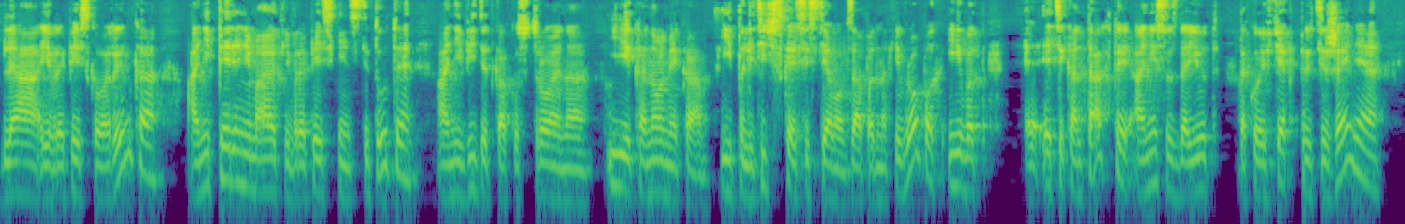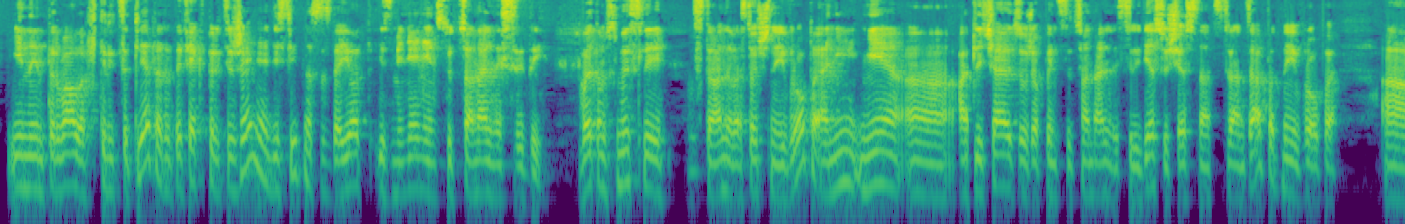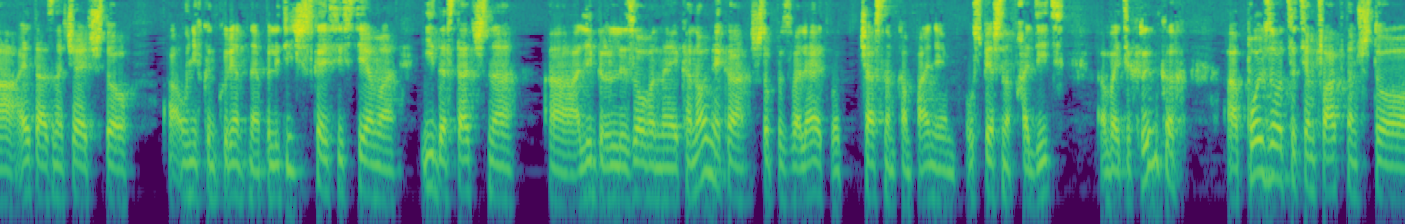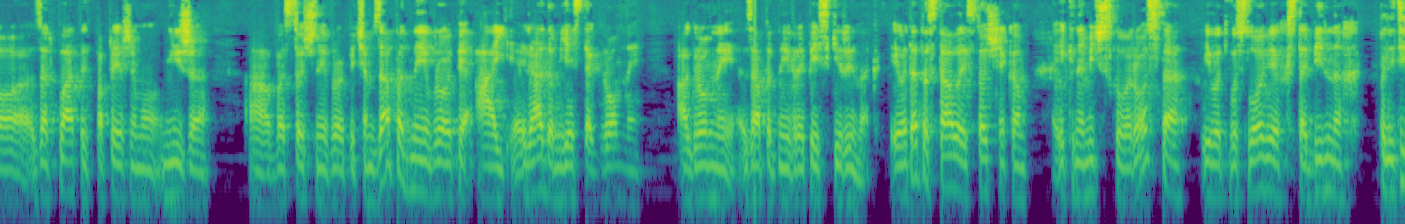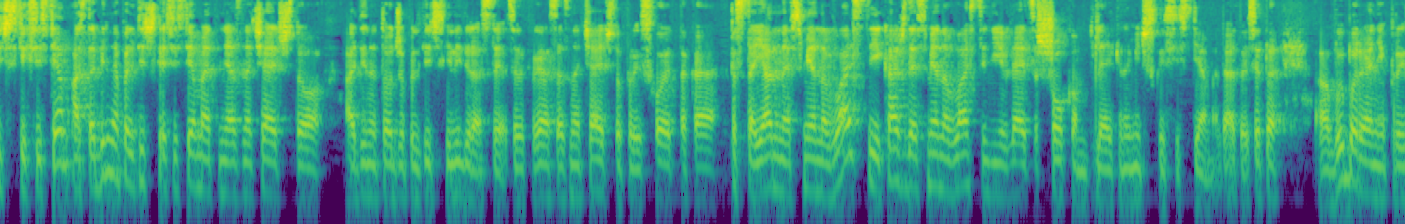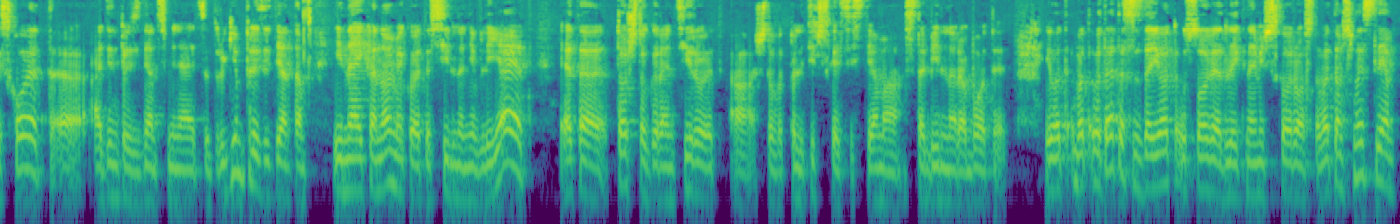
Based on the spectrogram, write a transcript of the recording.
для европейского рынка, они перенимают европейские институты, они видят, как устроена и экономика, и политическая система в Западных Европах, и вот э, эти контакты, они создают такой эффект притяжения, и на интервалах в 30 лет этот эффект притяжения действительно создает изменение институциональной среды. В этом смысле страны Восточной Европы, они не а, отличаются уже по институциональной среде существенно от стран Западной Европы. А, это означает, что а, у них конкурентная политическая система и достаточно а, либерализованная экономика, что позволяет вот, частным компаниям успешно входить в этих рынках – пользоваться тем фактом, что зарплаты по-прежнему ниже а, в Восточной Европе, чем в Западной Европе, а рядом есть огромный огромный западноевропейский рынок. И вот это стало источником экономического роста. И вот в условиях стабильных политических систем, а стабильная политическая система это не означает, что один и тот же политический лидер остается. Это как раз означает, что происходит такая постоянная смена власти, и каждая смена власти не является шоком для экономической системы. Да? То есть это а, выборы, они происходят, а, один президент сменяется другим президентом, и на экономику это сильно не влияет. Это то, что гарантирует, а, что вот политическая система стабильно работает. И вот, вот, вот это создает условия для экономического роста. В этом смысле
